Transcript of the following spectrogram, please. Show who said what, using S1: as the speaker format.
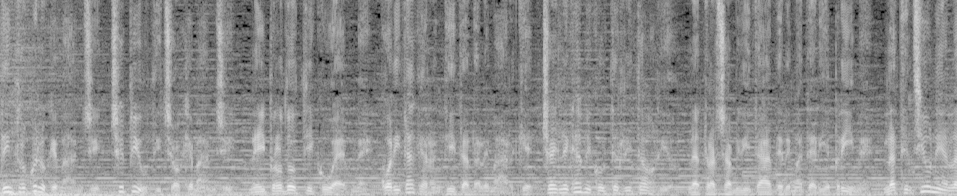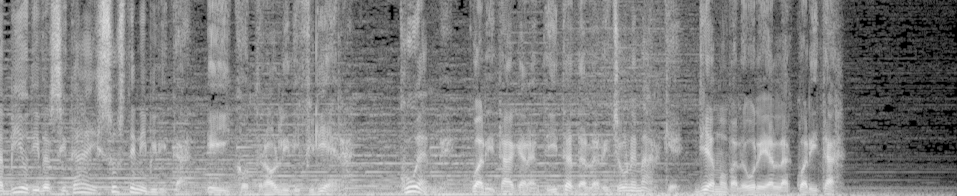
S1: Dentro quello che mangi c'è più di ciò che mangi. Nei prodotti QM, qualità garantita dalle marche, c'è il legame col territorio, la tracciabilità delle materie prime, l'attenzione alla biodiversità e sostenibilità e i controlli di filiera. QM, qualità garantita dalla Regione Marche. Diamo valore alla qualità.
